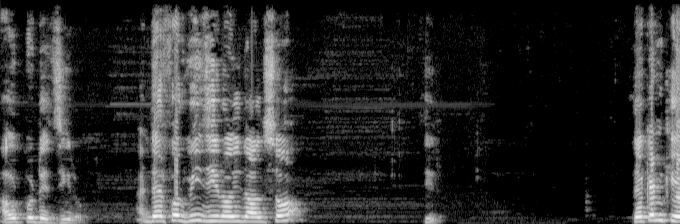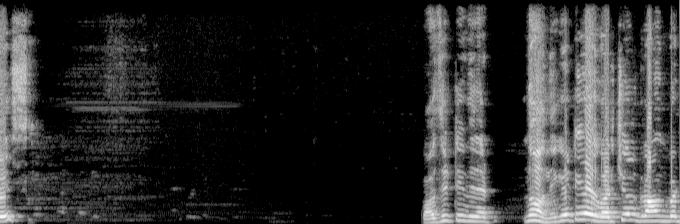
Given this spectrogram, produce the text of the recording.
output is 0 and therefore V0 is also 0. Second case positive is that no negative is virtual ground but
